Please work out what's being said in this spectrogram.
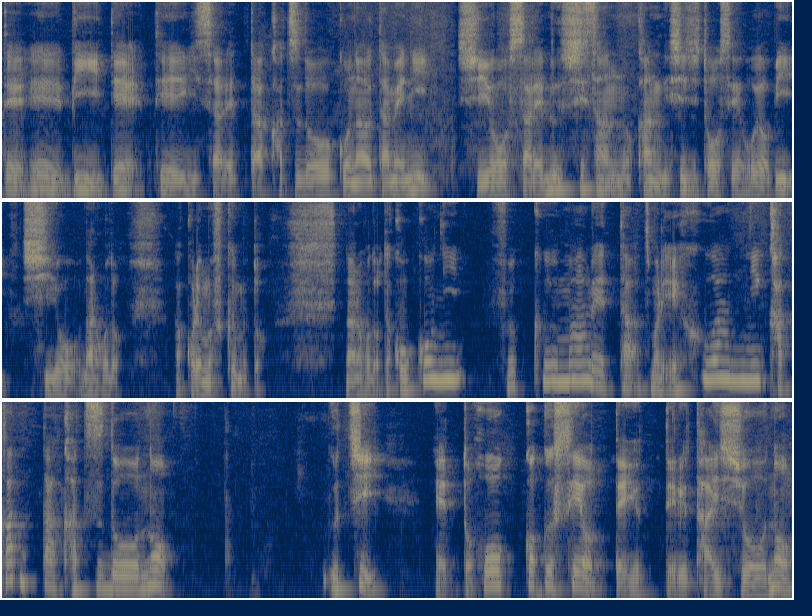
て、A、B で定義された活動を行うために使用される資産の管理、指示、統制及び使用。なるほど。これも含むと。なるほど。でここに含まれた、つまり F1 にかかった活動のうち、えっと、報告せよって言ってる対象の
